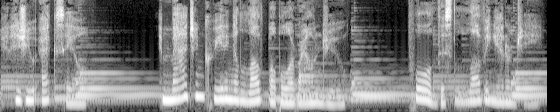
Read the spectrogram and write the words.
And as you exhale, imagine creating a love bubble around you, full of this loving energy.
